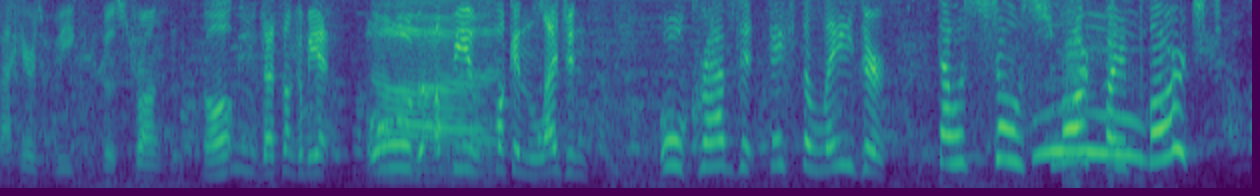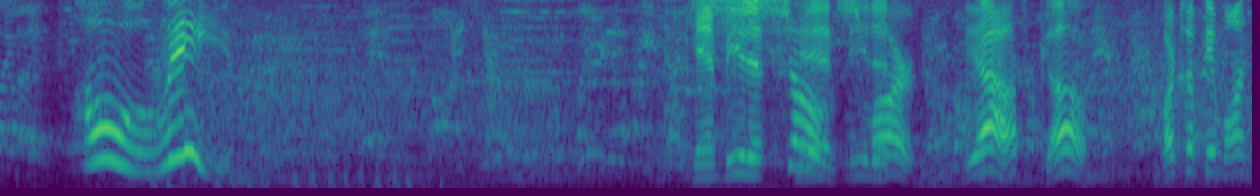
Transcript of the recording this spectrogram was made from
Back air is weak. It feels strong. Oh. Ooh, that's not gonna be it. Oh, the up B of uh. fucking legends. Oh, grabs it, fakes the laser. That was so smart by Parched. Holy! Can't beat it. So Can't beat it. smart. Yeah, let's go. Parched up game one.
